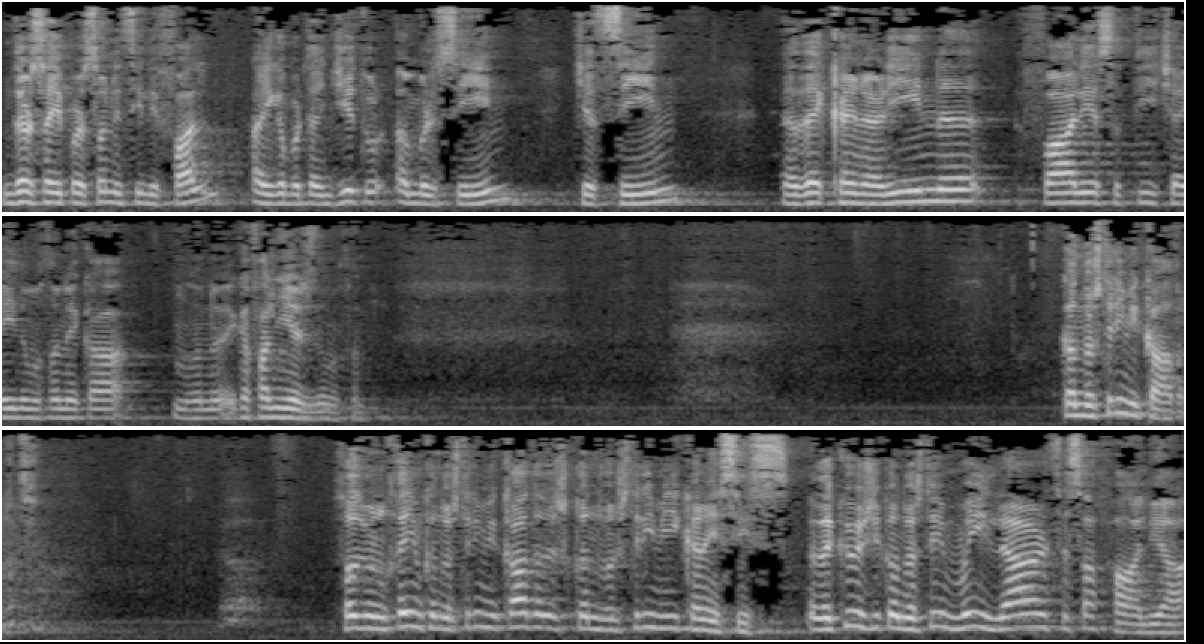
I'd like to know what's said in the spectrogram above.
Ndërsa ai personi i cili fal, ai ka për ta ndier ëmbëlsinë, qetësinë dhe krenarinë e faljes së tij që ai domethënë ka, domethënë e ka falë njerëzit domethënë. Këndvështrimi i katërt. Thotë Ibn Qayyim këndvështrimi i katërt është këndvështrimi i kënaqësisë. Edhe ky është një këndvështrim më i lartë se sa falja.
